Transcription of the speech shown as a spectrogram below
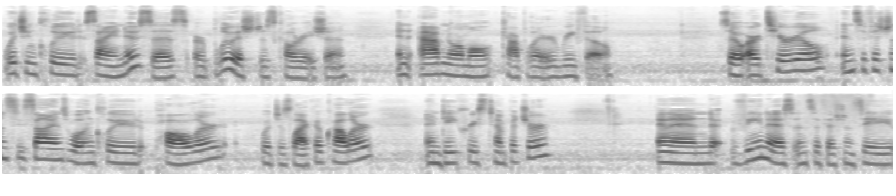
which include cyanosis or bluish discoloration and abnormal capillary refill. So, arterial insufficiency signs will include pallor, which is lack of color, and decreased temperature. And venous insufficiency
